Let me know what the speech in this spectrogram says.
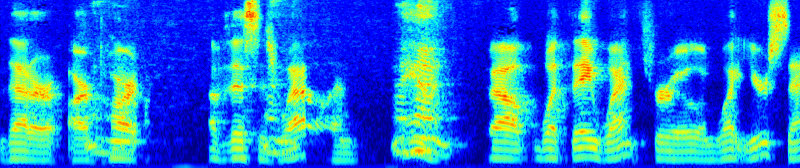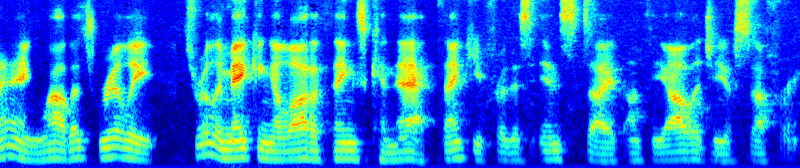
that are are mm-hmm. part of this as mm-hmm. well, and man, mm-hmm. about what they went through and what you're saying. Wow, that's really it's really making a lot of things connect. Thank you for this insight on theology of suffering.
